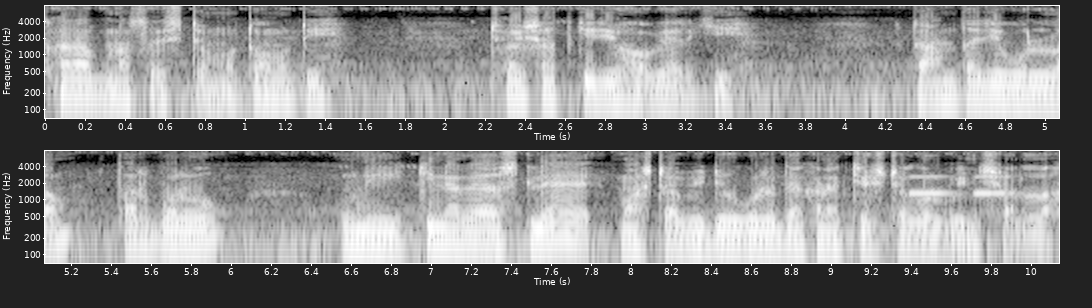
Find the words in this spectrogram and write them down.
খারাপ না সাইজটা মোটামুটি ছয় সাত কেজি হবে আর কি। একটা আন্দাজে বললাম। তারপরেও উনি কিনারে আসলে মাছটা ভিডিও করে দেখানোর চেষ্টা করব ইনশাল্লাহ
